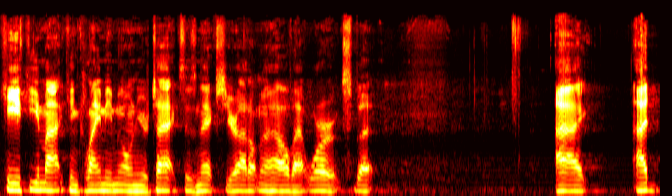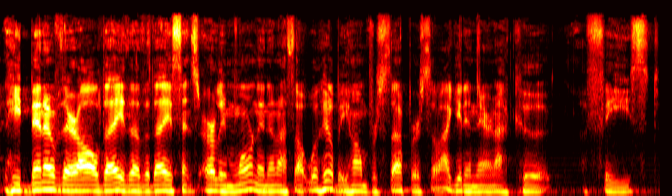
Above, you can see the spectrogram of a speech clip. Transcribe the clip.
Keith, you might can claim him on your taxes next year. I don't know how that works, but I, I, he'd been over there all day the other day since early morning, and I thought, well, he'll be home for supper. So I get in there and I cook a feast.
